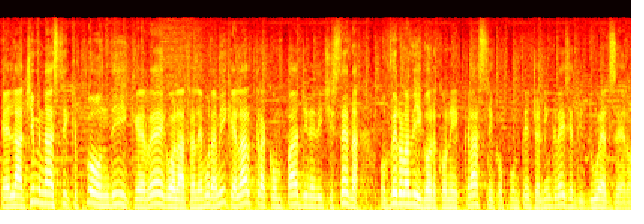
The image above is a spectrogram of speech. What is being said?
e la Gymnastic Fondi che regola tra le mura amiche l'altra compagine di Cisterna, ovvero la Vigor con il classico punteggio all'inglese di 2-0.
